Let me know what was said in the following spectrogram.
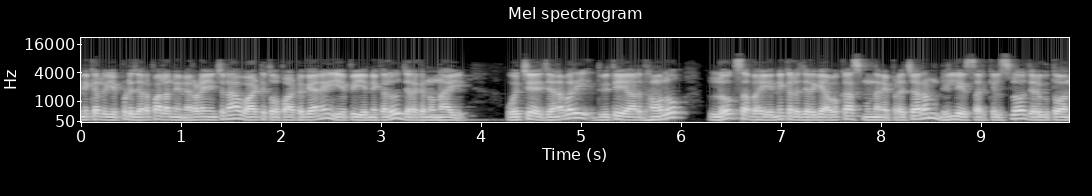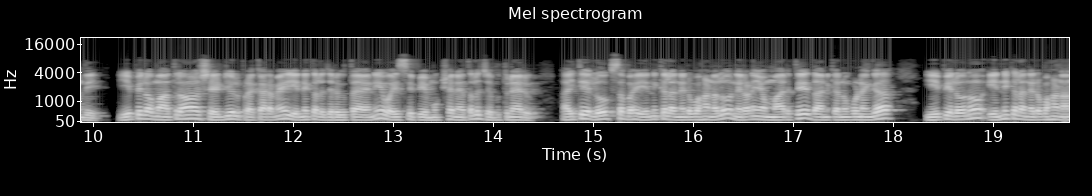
ఎన్నికలు ఎప్పుడు జరపాలని నిర్ణయించినా వాటితో పాటుగానే ఏపీ ఎన్నికలు జరగనున్నాయి. వచ్చే జనవరి ద్వితీయార్థంలో లోక్సభ ఎన్నికలు జరిగే అవకాశం ఉందనే ప్రచారం ఢిల్లీ సర్కిల్స్లో జరుగుతోంది. ఏపీలో మాత్రం షెడ్యూల్ ప్రకారమే ఎన్నికలు జరుగుతాయని వైసీపీ ముఖ్య నేతలు చెబుతున్నారు. అయితే లోక్సభ ఎన్నికల నిర్వహణలో నిర్ణయం మారితే దానికి అనుగుణంగా ఏపీలోనూ ఎన్నికల నిర్వహణ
